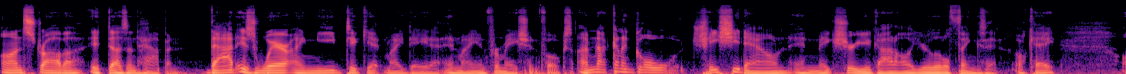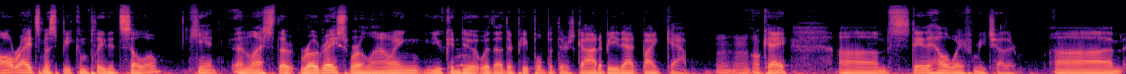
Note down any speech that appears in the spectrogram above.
on Strava, it doesn't happen. That is where I need to get my data and my information, folks. I'm not going to go chase you down and make sure you got all your little things in, okay? All rides must be completed solo. Can't unless the road race we're allowing, you can do it with other people, but there's got to be that bike gap. Okay? Um, stay the hell away from each other. Um,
